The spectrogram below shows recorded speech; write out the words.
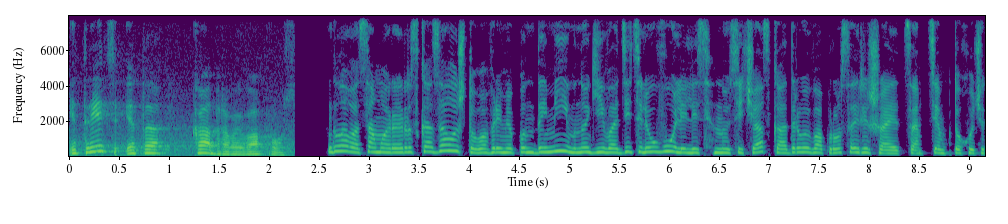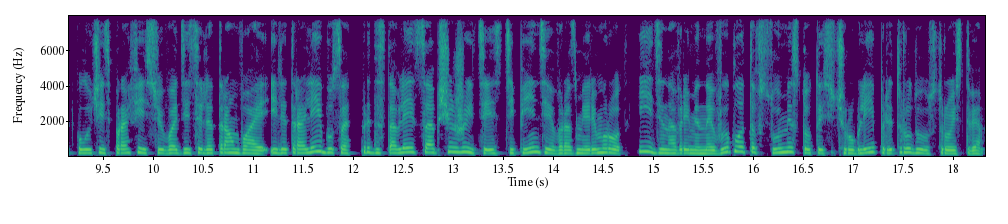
И третье – это кадровый вопрос. Глава Самары рассказала, что во время пандемии многие водители уволились, но сейчас кадровый вопрос решается. Тем, кто хочет получить профессию водителя трамвая или троллейбуса, предоставляется общежитие, стипендия в размере МРОД и единовременная выплата в сумме 100 тысяч рублей при трудоустройстве.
